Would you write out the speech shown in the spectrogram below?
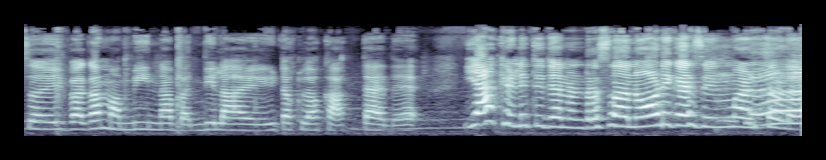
ಸೊ ಇವಾಗ ಮಮ್ಮಿ ಇನ್ನ ಬಂದಿಲ್ಲ. ಏಟ್ ಓ ಕ್ಲಾಕ್ ಆಗ್ತಾ ಇದೆ. ಯಾಕೆ ಹೇಳಿತಿದ್ಯಾ ನನ್ನ ಡ್ರೆಸ್ ನೋಡಿ ಗೈಸ್ ಹೆಂಗ್ ಮಾಡ್ತಾಳೆ.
